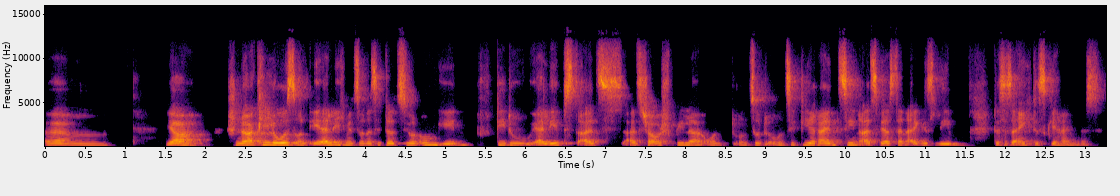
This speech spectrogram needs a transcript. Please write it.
ähm, ja, schnörkellos und ehrlich mit so einer Situation umgehen, die du erlebst als, als Schauspieler und, und, so, und sie dir reinziehen, als wäre es dein eigenes Leben. Das ist eigentlich das Geheimnis.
